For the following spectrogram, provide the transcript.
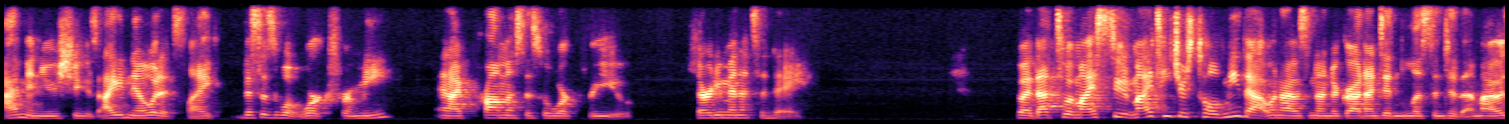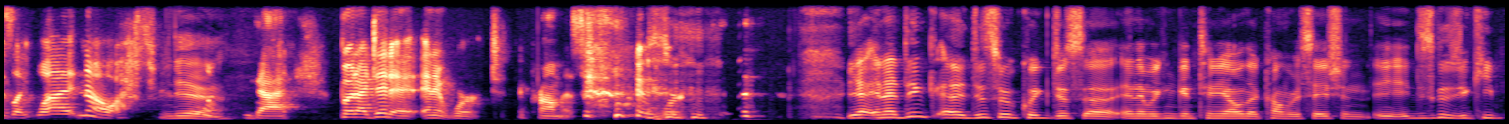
I'm in your shoes. I know what it's like. This is what worked for me. And I promise this will work for you. 30 minutes a day. But that's what my student, my teachers told me that when I was an undergrad. I didn't listen to them. I was like, what? No, yeah, that. But I did it and it worked. I promise. it worked. yeah, and I think uh, just real quick, just uh, and then we can continue on that conversation. It, just because you keep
